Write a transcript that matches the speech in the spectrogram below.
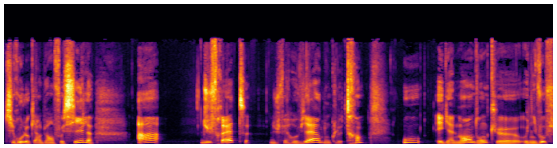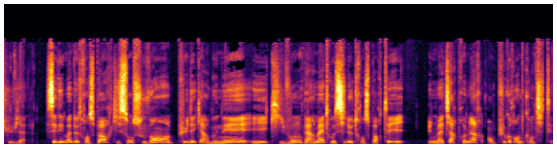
qui roulent au carburant fossile à du fret, du ferroviaire, donc le train, ou également donc euh, au niveau fluvial. C'est des modes de transport qui sont souvent plus décarbonés et qui vont permettre aussi de transporter une matière première en plus grande quantité.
